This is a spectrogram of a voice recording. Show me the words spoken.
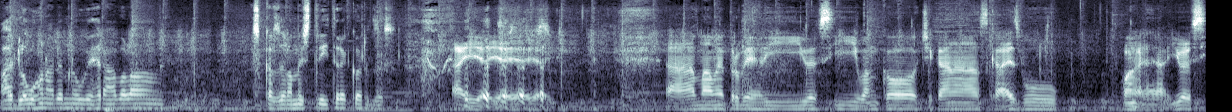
Ale dlouho nade mnou vyhrávala, zkazila mi Street Records zase. Aj, aj, aj, aj, aj. A máme proběhlý UFC, Wanko, čeká nás KSV, UFC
